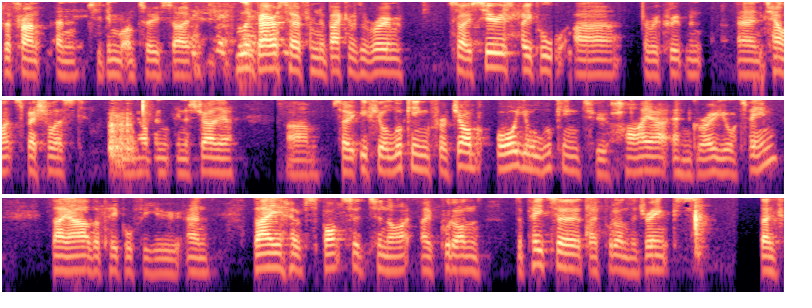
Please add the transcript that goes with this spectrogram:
the front, and she didn't want to. So we'll embarrass her from the back of the room. So, Sirius People are a recruitment and talent specialist in Melbourne, in Australia. Um, so, if you're looking for a job or you're looking to hire and grow your team, they are the people for you. And they have sponsored tonight. They put on the pizza, they put on the drinks, they've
